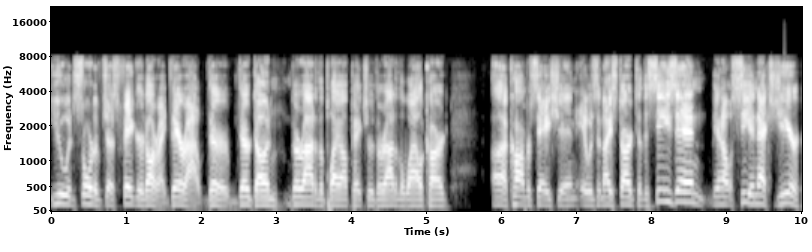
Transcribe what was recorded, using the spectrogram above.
You would sort of just figured, all right, they're out. They're they're done. They're out of the playoff picture. They're out of the wild card uh, conversation. It was a nice start to the season. You know, see you next year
